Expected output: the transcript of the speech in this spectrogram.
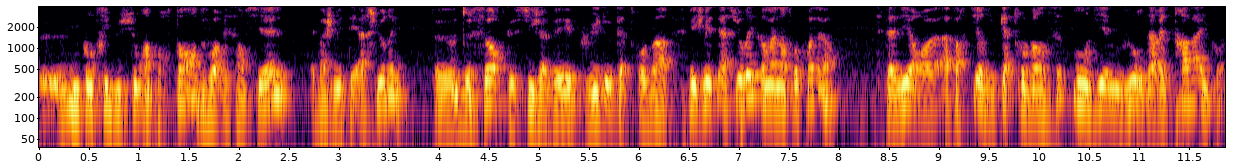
une contribution importante, voire essentielle, eh ben, je m'étais assuré. De sorte que si j'avais plus de 80... Et je m'étais assuré comme un entrepreneur c'est-à-dire euh, à partir du 91e jour d'arrêt de travail. Quoi.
